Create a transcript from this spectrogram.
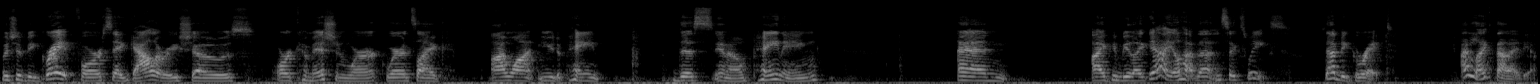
which would be great for say gallery shows or commission work where it's like, I want you to paint this, you know, painting and I can be like, yeah, you'll have that in six weeks. That'd be great. I like that idea.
